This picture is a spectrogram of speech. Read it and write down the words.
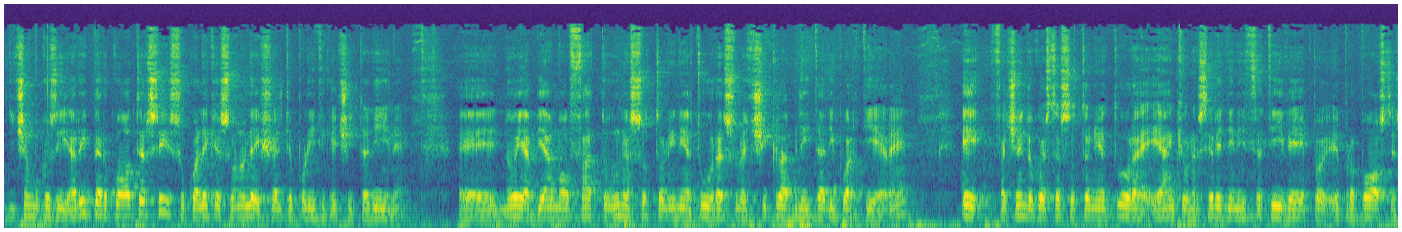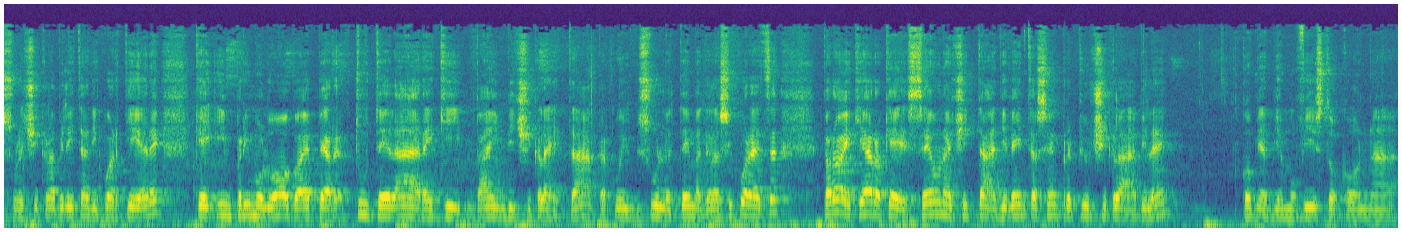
diciamo così, ripercuotersi su quelle che sono le scelte politiche cittadine. Eh, noi abbiamo fatto una sottolineatura sulla ciclabilità di quartiere e facendo questa sottolineatura e anche una serie di iniziative e, proposte sulla ciclabilità di quartiere che in primo luogo è per tutelare chi va in bicicletta, per cui sul tema della sicurezza, però è chiaro che se una città diventa sempre più ciclabile, come abbiamo visto con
